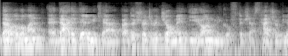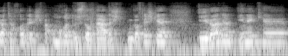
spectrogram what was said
در واقع با من درد دل می‌کرد و داشت راجع به جامعه ایران میگفتش از تجربیات خودش. و اون موقع دوست دختر داشت میگفتش که ایرادم اینه که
